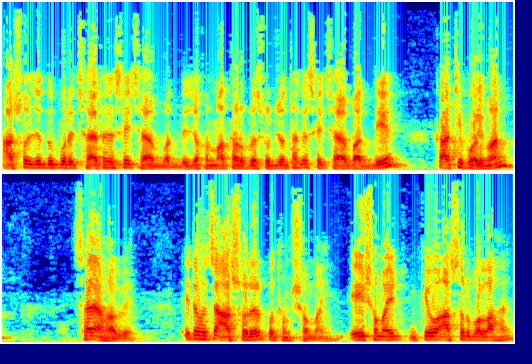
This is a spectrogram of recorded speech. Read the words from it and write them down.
আসল যে দুপুরে ছায়া থাকে সেই ছায়া বাদ দিয়ে, যখন মাথার উপরে সূর্য থাকে সেই ছায়া বাদ দিয়ে কাঠি পরিমাণ ছায়া হবে। এটা হচ্ছে আসরের প্রথম সময়। এই সময় কেউ আসর বলা হয়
